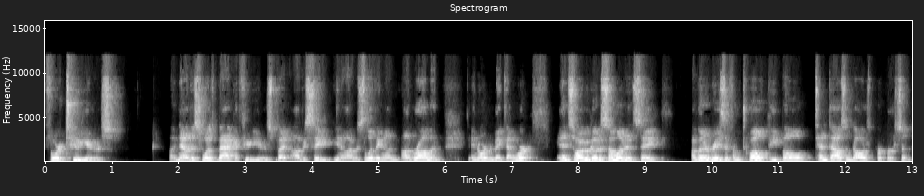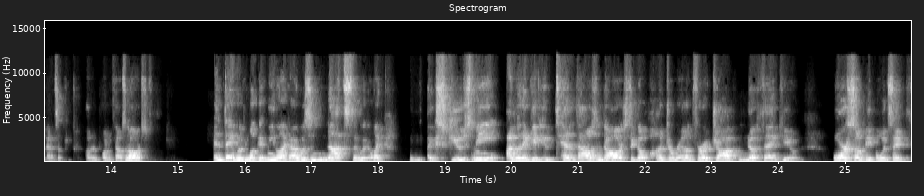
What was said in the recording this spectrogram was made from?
for two years. Uh, now this was back a few years, but obviously, you know, I was living on on ramen in order to make that work. And so I would go to someone and say I'm going to raise it from 12 people, $10,000 per person, adds up to $120,000. And they would look at me like I was nuts. They would like, excuse me, I'm going to give you $10,000 to go hunt around for a job. No, thank you. Or some people would say,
